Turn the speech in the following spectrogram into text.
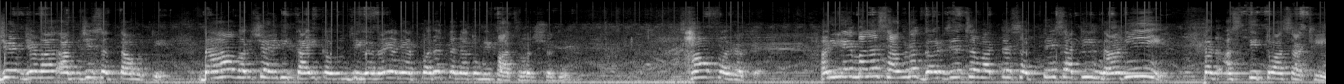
जे जेव्हा आमची सत्ता होती. दहा वर्ष यांनी काही करून दिलं नाही आणि परत त्यांना तुम्ही पाच वर्ष दे हा फरक आहे. आणि हे मला सांगणं गरजेचं वाटतं सत्तेसाठी नाही पण अस्तित्वासाठी.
